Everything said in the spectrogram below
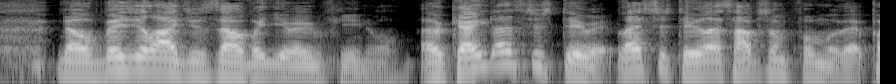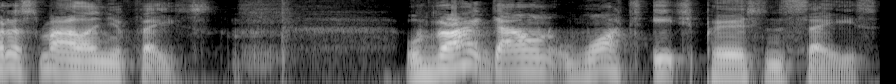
now visualize yourself at your own funeral. Okay, let's just do it. Let's just do it. Let's have some fun with it. Put a smile on your face. We'll write down what each person says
